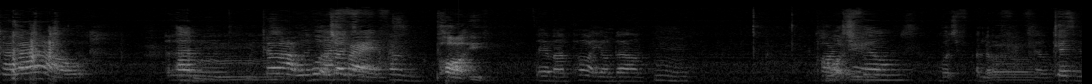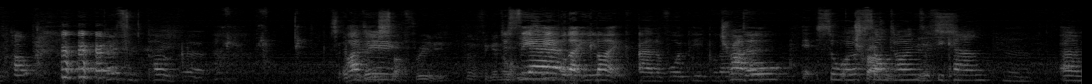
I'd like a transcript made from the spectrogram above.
Go out. Um, Go out with what my do you do friends. party. Yeah, man. Party on down. Mm. Party. Watch films. Watch a lot Uh, of films. Go to the pub. Go to the pub. Yeah. It's I do- stuff, really. I don't think anyone. Just see Yeah. people that you like and avoid people that you don't. Travel, it, sort of, Travel, sometimes if you can. Hmm. Um,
